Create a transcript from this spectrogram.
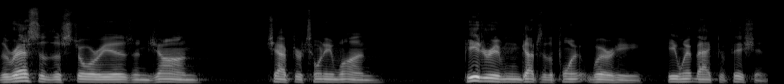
The rest of the story is in John chapter 21. Peter even got to the point where he, he went back to fishing.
